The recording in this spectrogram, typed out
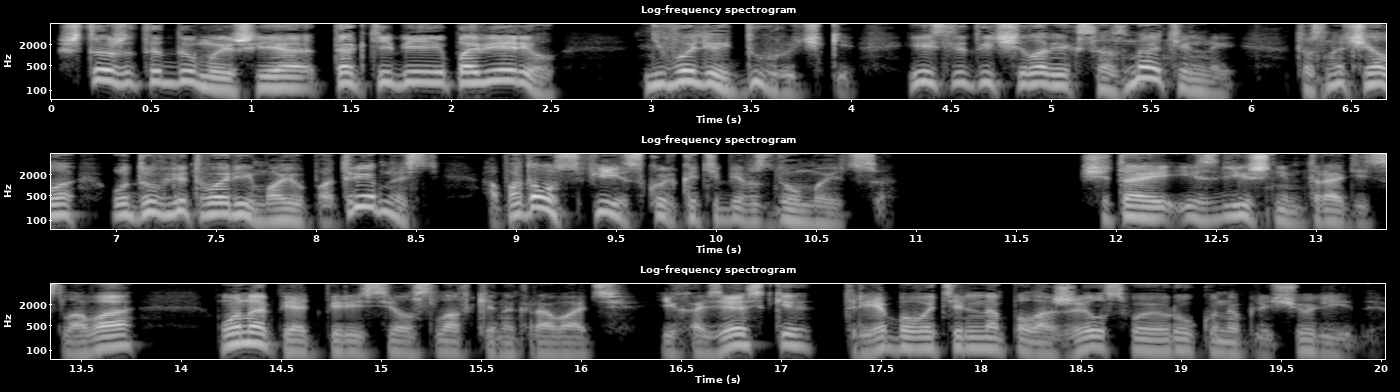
Что же ты думаешь, я так тебе и поверил? Не валяй дурочки. Если ты человек сознательный, то сначала удовлетвори мою потребность, а потом спи, сколько тебе вздумается». Считая излишним тратить слова, он опять пересел с лавки на кровать и хозяйски требовательно положил свою руку на плечо Лиды.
